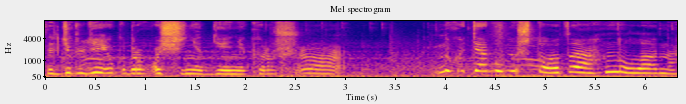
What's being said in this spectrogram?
Для тех людей, у которых вообще нет денег. Хорошо. Ну, хотя бы что-то. Ну, ладно.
